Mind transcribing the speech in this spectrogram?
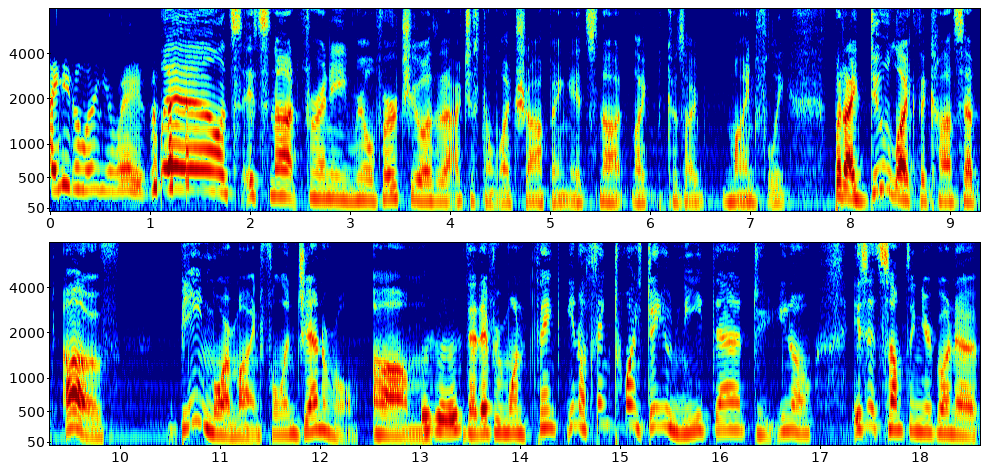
I need to learn your ways. well, it's it's not for any real virtue other than I just don't like shopping. It's not like because I mindfully, but I do like the concept of being more mindful in general. Um, That everyone think you know think twice. Do you need that? Do you know? Is it something you're going to?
